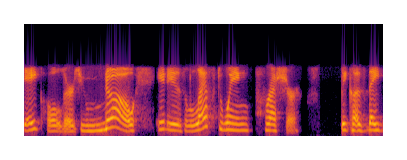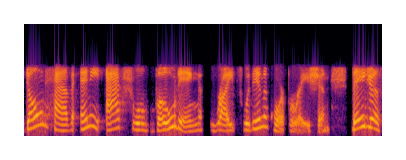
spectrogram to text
stakeholders, you know it is left-wing pressure because they don't have any actual voting rights within a corporation. They just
